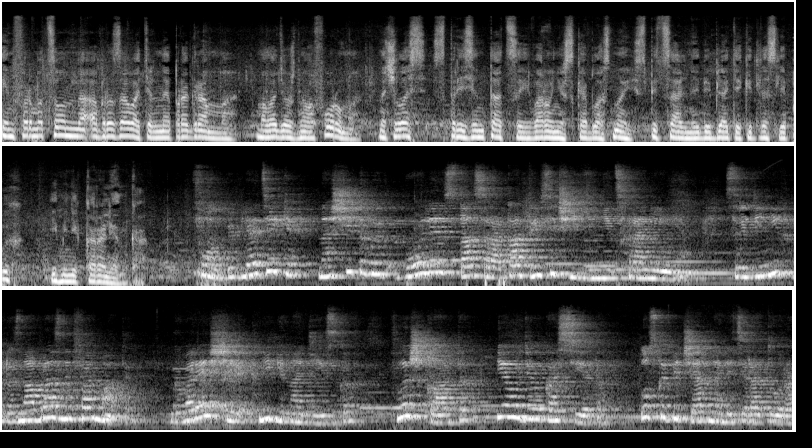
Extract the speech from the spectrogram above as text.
Информационно-образовательная программа молодежного форума началась с презентации Воронежской областной специальной библиотеки для слепых имени Короленко. Фонд библиотеки насчитывает более 140 тысяч единиц хранения. Среди них разнообразные форматы. Говорящие книги на дисках, флеш-картах и аудиокассетах, плоскопечатная литература,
